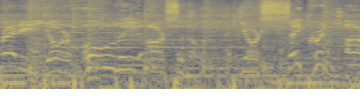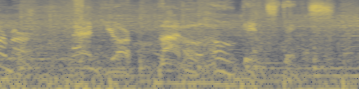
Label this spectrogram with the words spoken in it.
Ready your holy arsenal, your sacred armor, and your battle-honed instincts.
